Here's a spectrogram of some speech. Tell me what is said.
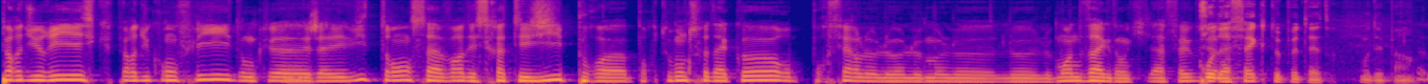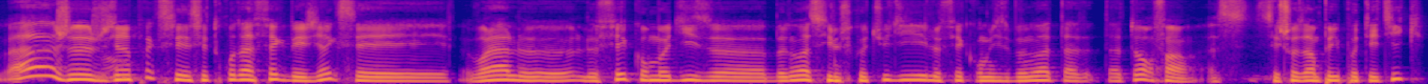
peur du risque, peur du conflit. Donc, euh, mm. j'avais vite tendance à avoir des stratégies pour, euh, pour que tout le monde soit d'accord, pour faire le, le, le, moins de vagues. Donc, il a fallu. Trop d'affect, peut-être, au départ. Ah, je ne dirais pas que c'est trop d'affect, mais je dirais que c'est. Voilà, le, fait qu'on me dise, euh, Benoît, c'est ce que tu dis, le fait qu'on me dise, Benoît, t'as as tort, enfin, ces choses un peu hypothétiques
